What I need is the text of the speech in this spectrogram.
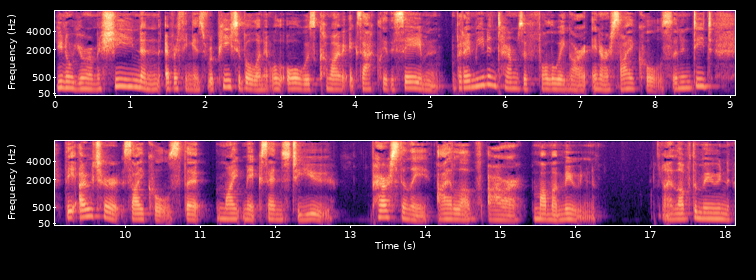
you know, you're a machine and everything is repeatable and it will always come out exactly the same. But I mean in terms of following our inner cycles and indeed the outer cycles that might make sense to you. Personally, I love our mama moon. I love the moon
